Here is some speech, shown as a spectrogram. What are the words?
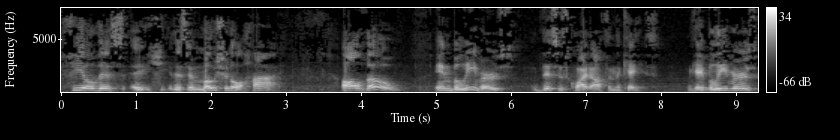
feel this, uh, this emotional high. Although, in believers, this is quite often the case. Okay, believers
